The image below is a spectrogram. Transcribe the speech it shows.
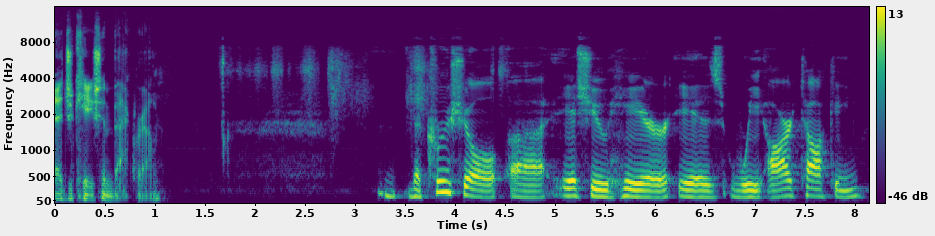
education background? The crucial uh, issue here is we are talking,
